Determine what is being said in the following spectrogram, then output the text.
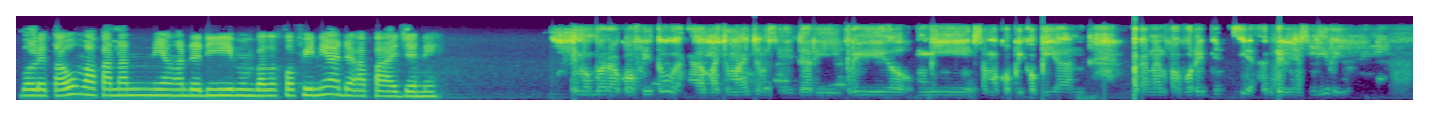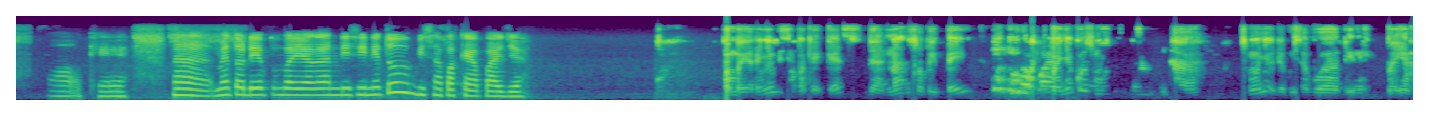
boleh tahu makanan yang ada di membara coffee ini ada apa aja nih? Di Membara Coffee itu ada macam-macam sih, dari grill, mie, sama kopi-kopian. Makanan favoritnya sih ya grillnya sendiri. Oh, Oke. Nah, metode pembayaran di sini tuh bisa pakai apa aja? Pembayarannya bisa pakai Dana, ShopeePay. Banyak kok semua udah semuanya udah bisa buat ini bayar.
